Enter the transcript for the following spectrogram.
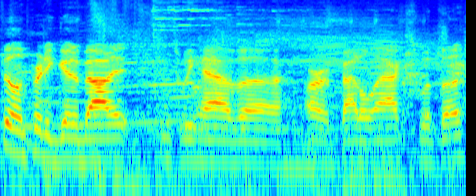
Feeling pretty good about it since we have uh, our battle axe with us.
